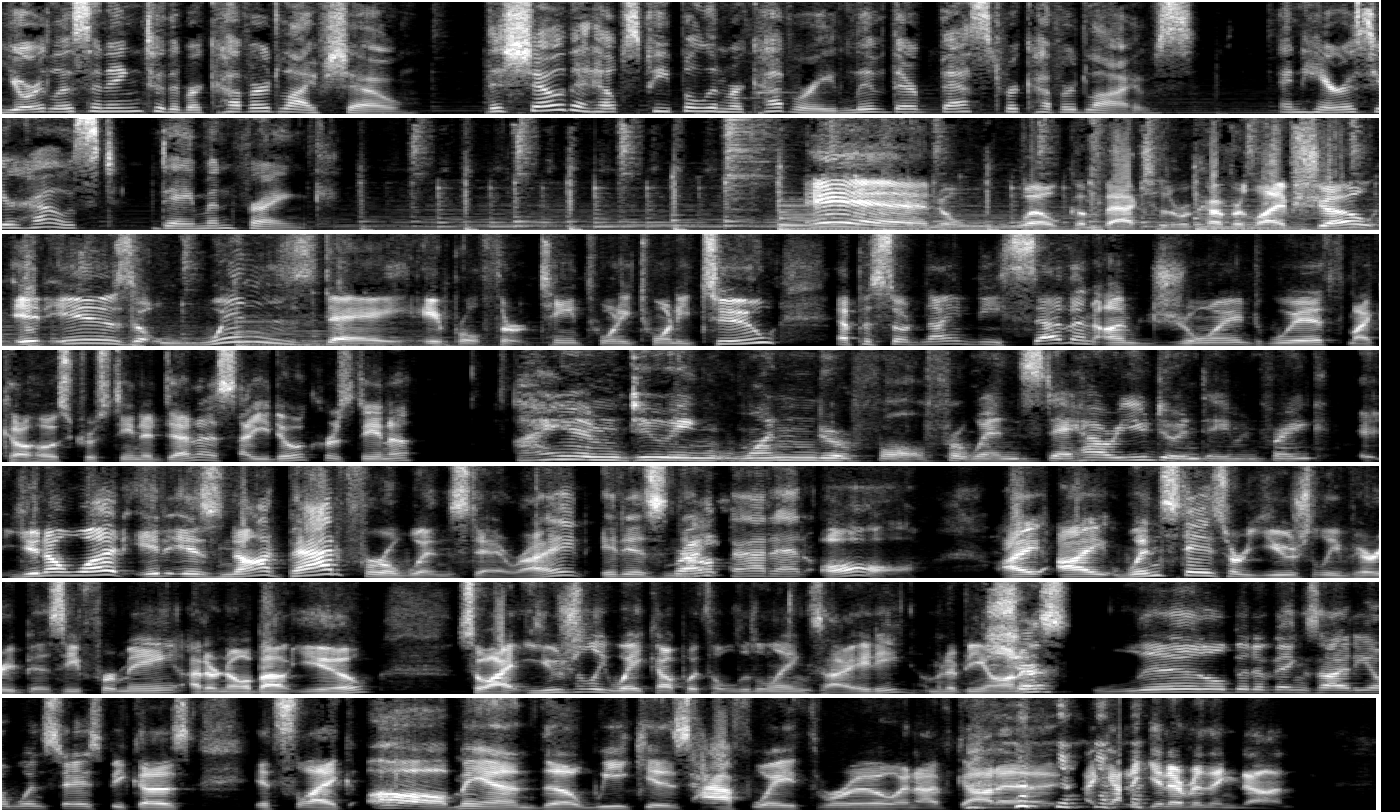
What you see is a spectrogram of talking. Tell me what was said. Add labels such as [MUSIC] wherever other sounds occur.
You're listening to the Recovered Life Show, the show that helps people in recovery live their best recovered lives. And here is your host, Damon Frank. And welcome back to the Recovered Life Show. It is Wednesday, April 13th, 2022, episode 97. I'm joined with my co-host Kristina Dennis. How you doing, Kristina? I am doing wonderful for Wednesday. How are you doing, Damon Frank? You know what? It is not bad for a Wednesday, right? It is not Right. bad at all. I, I Wednesdays are usually very busy for me. I don't know about you. So I usually wake up with a little anxiety. I'm going to be Sure. honest, little bit of anxiety on Wednesdays because it's like, oh man, the week is halfway through and I've got to I got to get everything done.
